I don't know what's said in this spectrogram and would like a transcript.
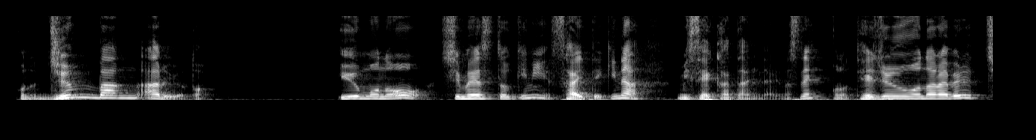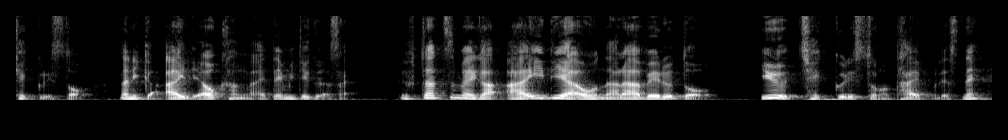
この順番があるよというものを示すときに最適な見せ方になりますね。この手順を並べるチェックリスト。何かアイデアを考えてみてください。二つ目がアイディアを並べるというチェックリストのタイプですね。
